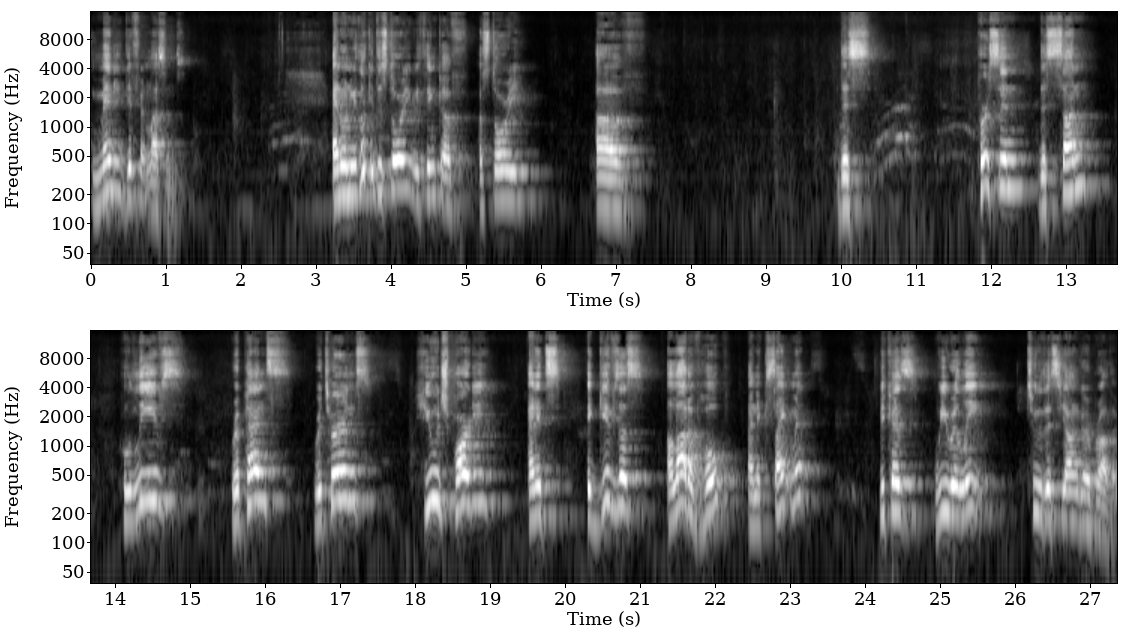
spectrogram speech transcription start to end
many different lessons. And when we look at the story, we think of a story of this person, this son, who leaves, repents, returns, huge party, and it's it gives us a lot of hope and excitement because we relate to this younger brother.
